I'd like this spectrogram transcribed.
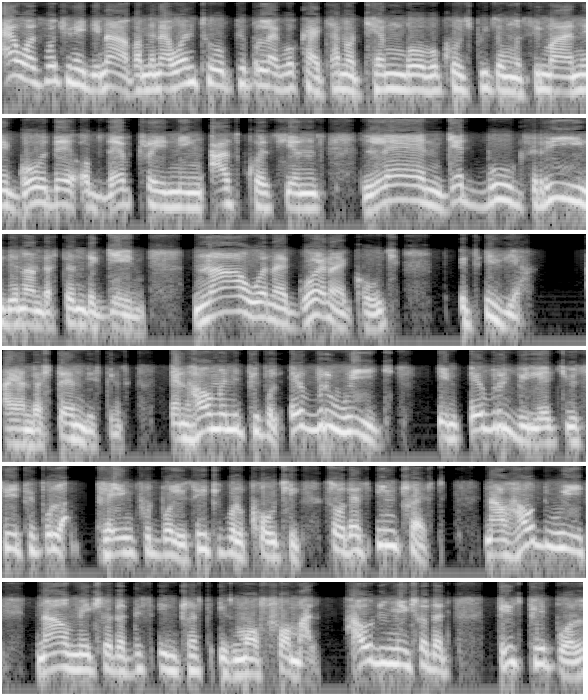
I was fortunate enough. I mean, I went to people like Kaitano Tembo, Coach Pitso Mosimane, go there, observe training, ask questions, learn, get books, read, and understand the game. Now, when I go and I coach, it's easier. I understand these things. And how many people every week in every village you see people playing football, you see people coaching. So there's interest. Now, how do we now make sure that this interest is more formal? How do we make sure that these people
